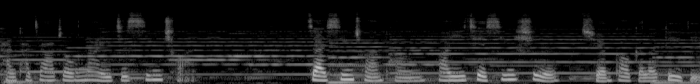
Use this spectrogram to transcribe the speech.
看他家中那一只新船，在新船旁把一切心事全告给了弟弟，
